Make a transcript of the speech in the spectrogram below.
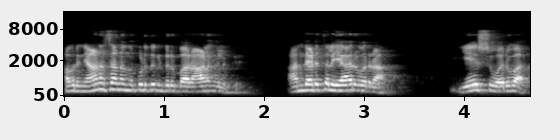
அவர் ஞானசானந்தம் கொடுத்துக்கிட்டு இருப்பார் ஆளுங்களுக்கு. அந்த இடத்துல யார் வர்றா? இயேசு வருவார்.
